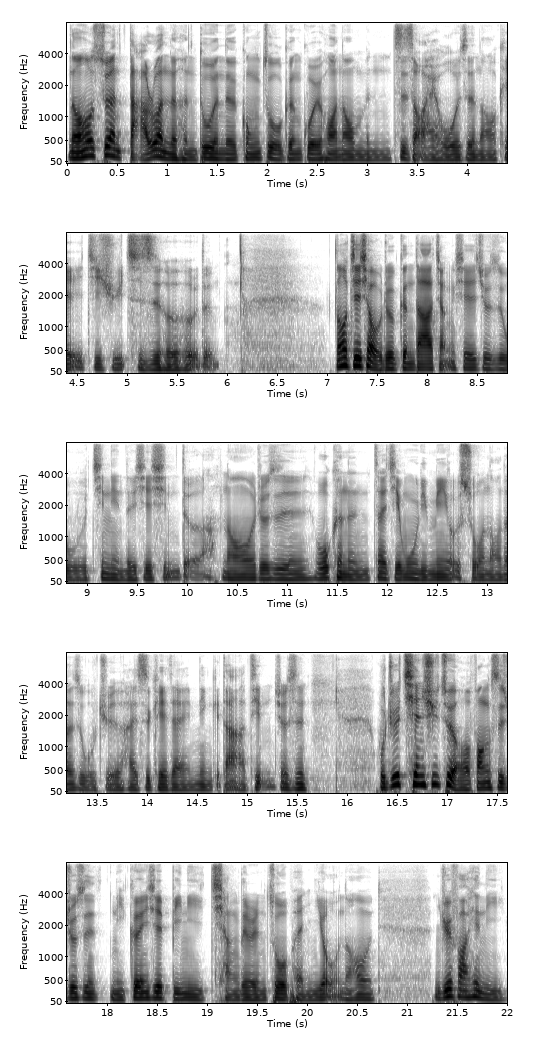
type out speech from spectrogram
然后虽然打乱了很多人的工作跟规划，那我们至少还活着，然后可以继续吃吃喝喝的。然后接下来我就跟大家讲一些，就是我今年的一些心得啦。然后就是我可能在节目里面有说，然后但是我觉得还是可以再念给大家听，就是。我觉得谦虚最好的方式就是你跟一些比你强的人做朋友，然后你就会发现，你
